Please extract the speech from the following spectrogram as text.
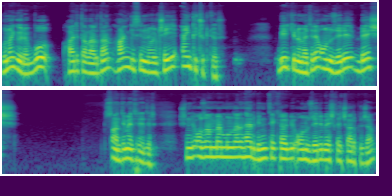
buna göre bu haritalardan hangisinin ölçeği en küçüktür? 1 kilometre 10 üzeri 5 santimetredir. Şimdi o zaman ben bunların her birini tekrar bir 10 üzeri 5 ile çarpacağım.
